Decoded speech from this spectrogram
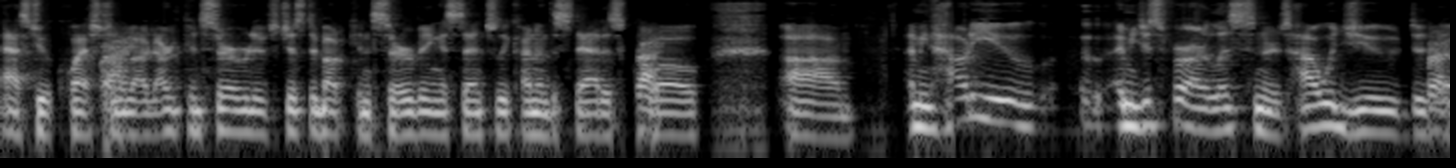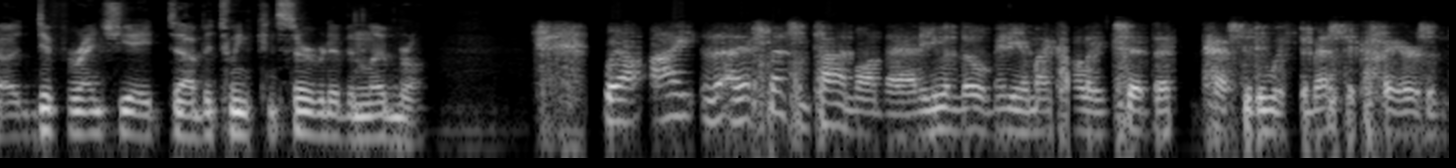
asked you a question right. about aren't conservatives just about conserving essentially kind of the status quo. Right. Um, I mean, how do you? I mean, just for our listeners, how would you d- right. uh, differentiate uh, between conservative and liberal? Well, I, I spent some time on that, even though many of my colleagues said that has to do with domestic affairs and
